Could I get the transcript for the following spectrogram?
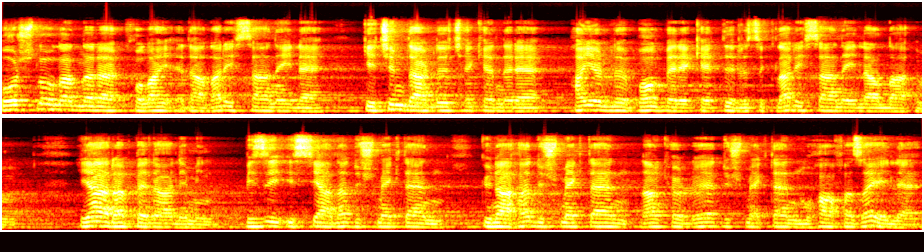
Borçlu olanlara kolay edalar ihsan eyle. Geçim darlığı çekenlere hayırlı, bol bereketli rızıklar ihsan eyle Allah'ım. Ya Rabbel Alemin bizi isyana düşmekten, günaha düşmekten, nankörlüğe düşmekten muhafaza eyle.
